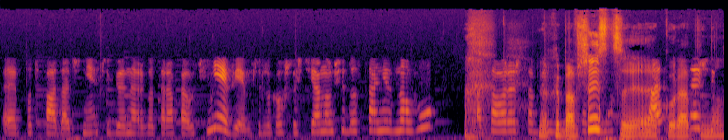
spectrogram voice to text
e, podpadać, nie? Czy bioenergoterapeuci, nie wiem, czy tylko chrześcijanom się dostanie znowu, a cała reszta No chyba wszyscy Ale akurat, no.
